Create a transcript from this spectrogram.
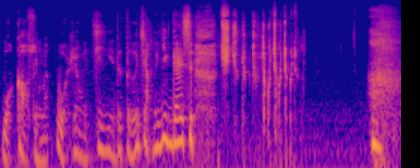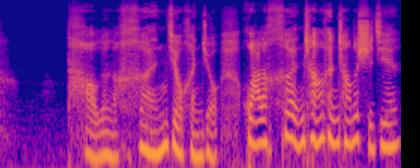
我告诉你们，我认为今年的得奖的应该是，啊。讨论了很久很久，花了很长很长的时间，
